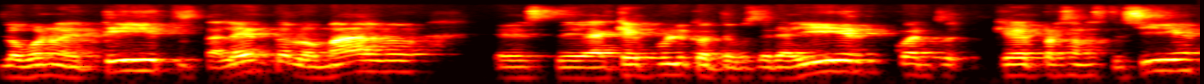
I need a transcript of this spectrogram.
lo bueno de ti? ¿Tu talento? ¿Lo malo? Este, a qué público te gustaría ir, cuánto, qué personas te siguen,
